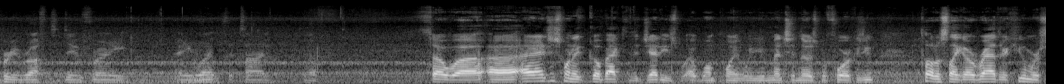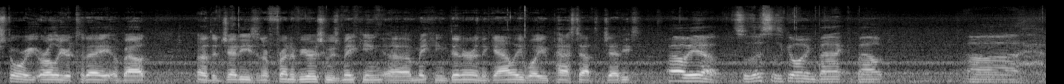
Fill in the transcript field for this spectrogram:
pretty rough to do for any any length of time. So uh, uh, I just want to go back to the jetties at one point when you mentioned those before because you told us like a rather humorous story earlier today about uh, the jetties and a friend of yours who was making uh, making dinner in the galley while you passed out the jetties. Oh yeah. So this is going back about uh,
